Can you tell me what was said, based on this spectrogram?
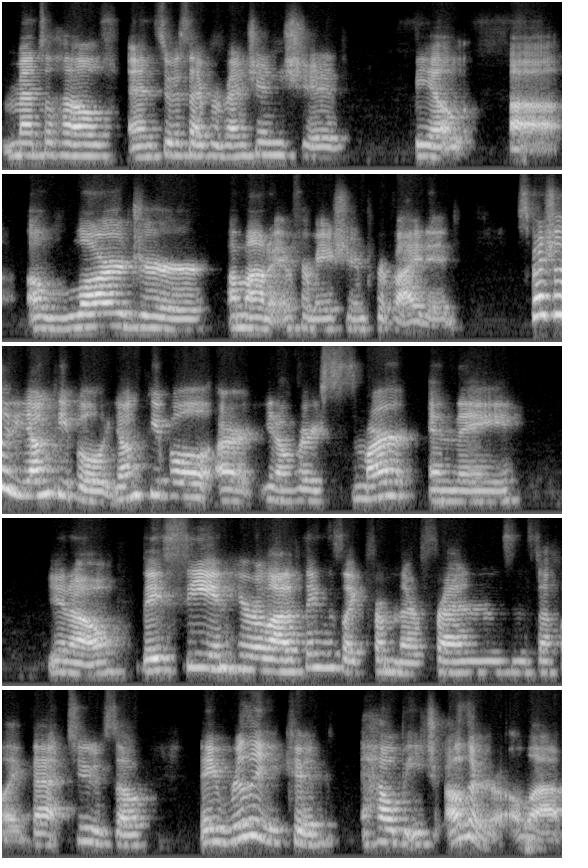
mental health and suicide prevention should be a, a, a larger amount of information provided, especially to young people. Young people are, you know, very smart and they, you know, they see and hear a lot of things like from their friends and stuff like that too. So they really could help each other a lot.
